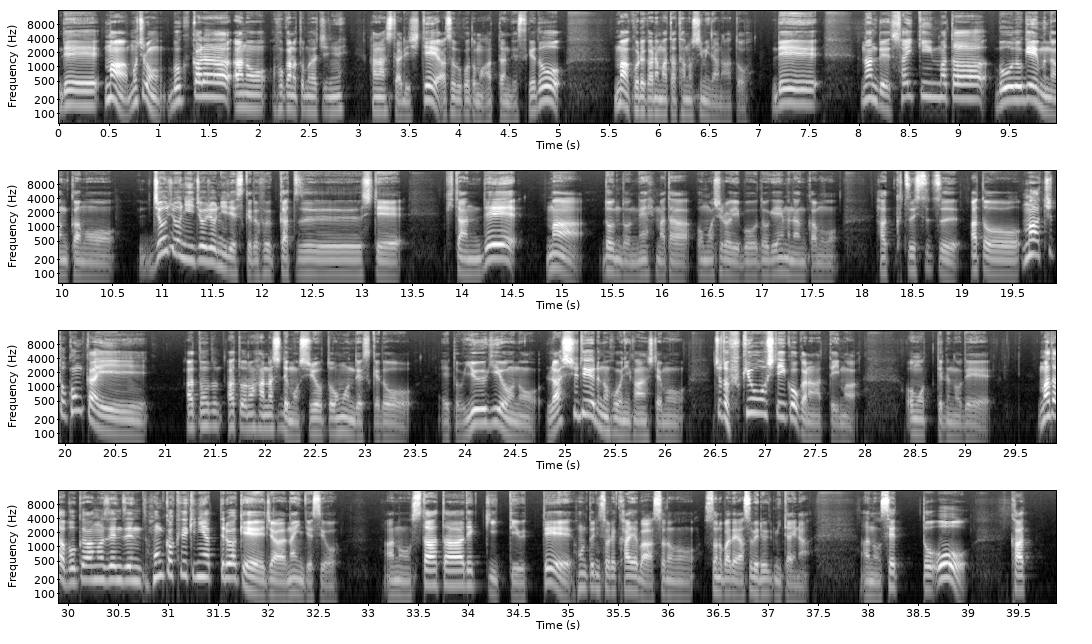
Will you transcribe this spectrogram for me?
でまあもちろん僕からあの他の友達にね話したりして遊ぶこともあったんですけどまあこれからまた楽しみだなと。でなんで最近またボードゲームなんかも徐々に徐々にですけど復活してきたんでまあどんどんねまた面白いボードゲームなんかも発掘しつつあとまあちょっと今回後後の話でもしようと思うんですけど、えっと、遊戯王のラッシュデールの方に関してもちょっと布教をしていこうかなって今思ってるのでまだ僕はあの全然本格的にやってるわけじゃないんですよ。あのスターターデッキって言って本当にそれ買えばそのその場で遊べるみたいなあのセットを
